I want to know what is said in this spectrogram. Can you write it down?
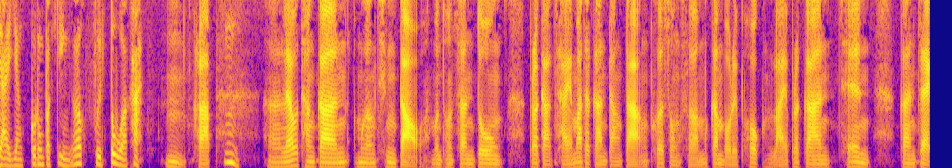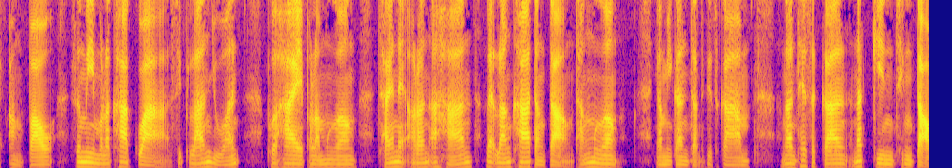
หญ่ ๆ อย่างกรุงปักกิ่งก็ฟื้นตัวค่ะ อืมครับอืมเอ่อ แล้วทางการเมืองชิงเต่ามณฑลซันตงประกาศใช้มาตรการต่างๆ เพื่อส่งเสริมการบริโภคหลายประการ เช่น การแจกอ่างเปา ซึ่งมีมูลค่ากว่า 10 ล้านหยวน เพื่อให้พลเมืองใช้ในร้านอาหารและร้านค้าต่างๆ ทั้งเมือง ยังมีการจัดกิจกรรม งานเทศกาลนักกินชิงเต่า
